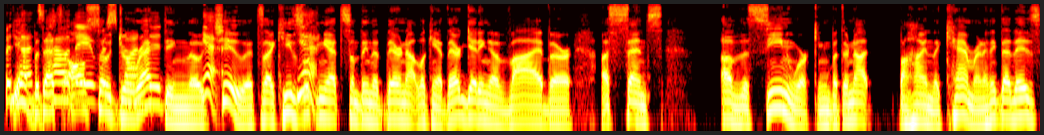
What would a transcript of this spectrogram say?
But yeah, that's but that's how also directing, though, Yeah. too. It's like he's Yeah. looking at something that they're not looking at. They're getting a vibe or a sense of the scene working, but they're not behind the camera. And I think that is,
